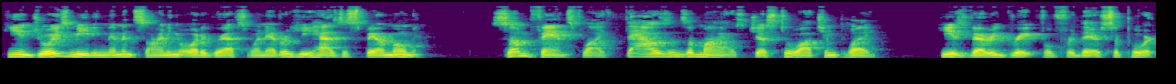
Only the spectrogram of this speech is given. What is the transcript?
He enjoys meeting them and signing autographs whenever he has a spare moment. Some fans fly thousands of miles just to watch him play. He is very grateful for their support.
